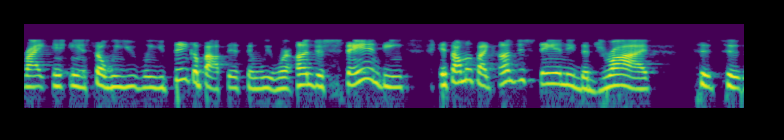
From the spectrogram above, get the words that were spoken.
right? And, and so when you when you think about this and we were understanding, it's almost like understanding the drive to to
